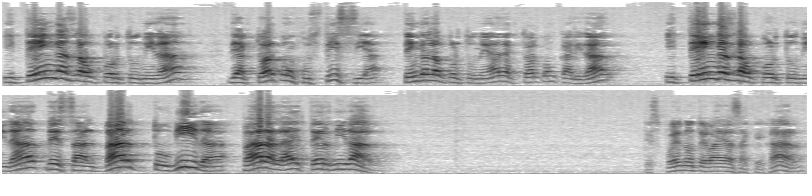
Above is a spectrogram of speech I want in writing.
y tengas la oportunidad de actuar con justicia, tengas la oportunidad de actuar con caridad y tengas la oportunidad de salvar tu vida para la eternidad. Después no te vayas a quejar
